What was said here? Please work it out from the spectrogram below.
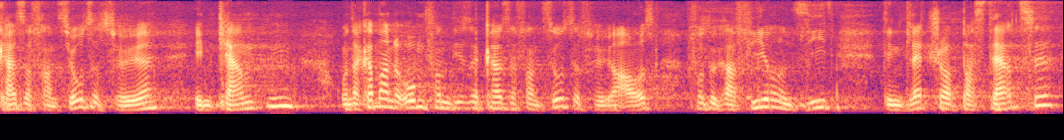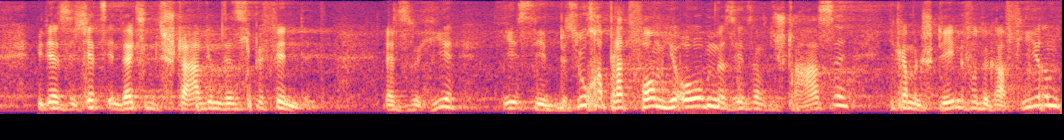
Kaiser Franz Josefs Höhe in Kärnten. Und da kann man da oben von dieser Kaiser Franz Josef Höhe aus fotografieren und sieht den Gletscher Pasterze, wie der sich jetzt in welchem Stadium der sich befindet. Also hier, hier ist die Besucherplattform hier oben, das ist jetzt auf die Straße. Hier kann man stehen, fotografieren.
